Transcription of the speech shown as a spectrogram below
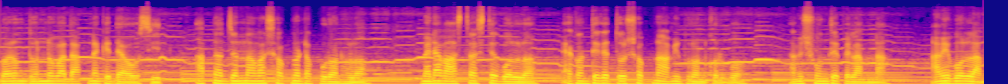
বরং ধন্যবাদ আপনাকে দেওয়া উচিত। আপনার জন্য আমার স্বপ্নটা পূরণ হলো। ম্যাডাম আস্তে আস্তে বলল, এখন থেকে তোর স্বপ্ন আমি পূরণ করব। আমি শুনতে পেলাম না। আমি বললাম,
